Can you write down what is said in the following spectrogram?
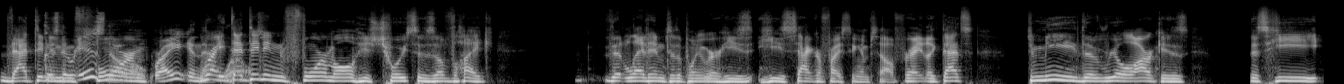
that didn't there is no inform hope, right? In that right, that didn't inform all his choices of like that led him to the point where he's he's sacrificing himself, right? Like that's to me the real arc is does he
